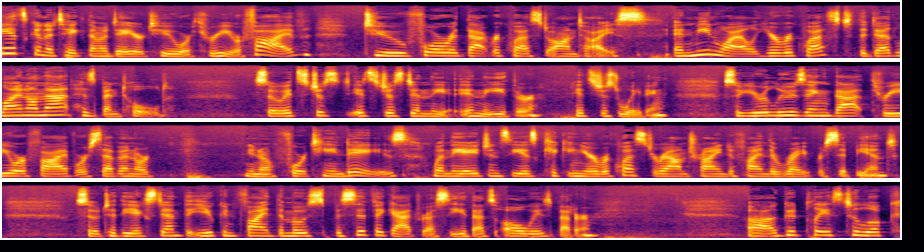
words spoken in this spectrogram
it's going to take them a day or two or three or five to forward that request on to ICE. And meanwhile, your request, the deadline on that has been tolled. So it's just it's just in the in the ether. It's just waiting. So you're losing that 3 or 5 or 7 or you know 14 days when the agency is kicking your request around trying to find the right recipient. So to the extent that you can find the most specific addressee, that's always better. Uh, a good place to look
